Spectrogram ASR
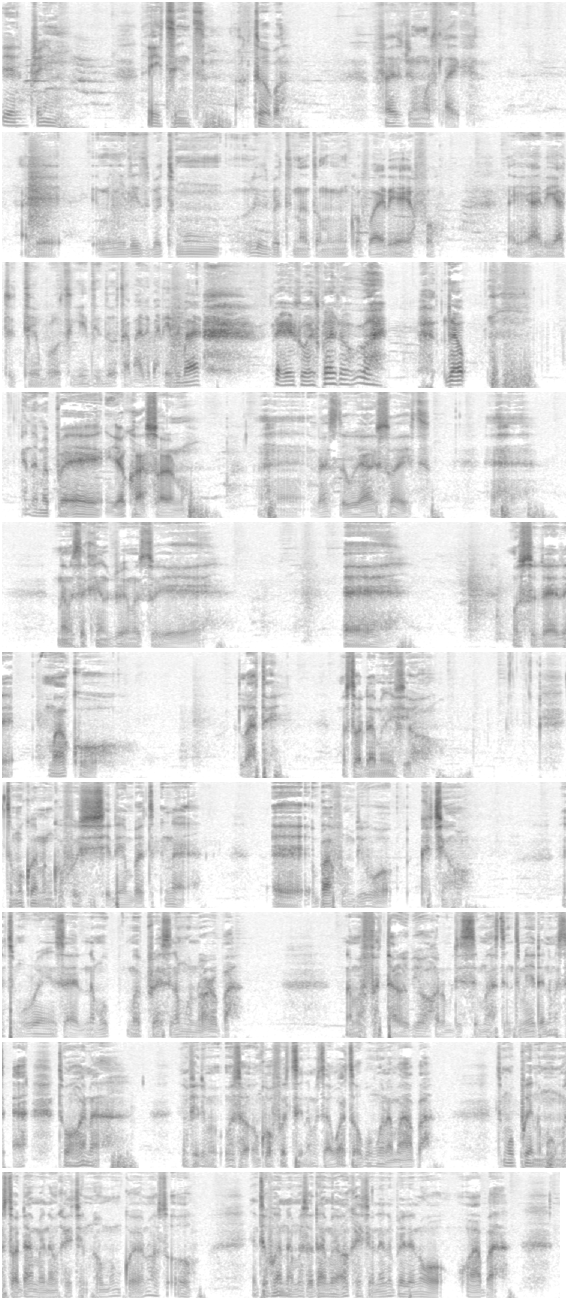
Yeah, dream. 18th October. First dream was like, I did, I mean, Elizabeth Moon, Elizabeth Nathan, I Crawford, I air Force. I did at the table to get the daughter, but anybody, anybody, that was part of why. Now, and then my prayer, eh, your car, sorry. Uh-huh. That's the way I saw it. Uh-huh. na me second dream so yeah eh musu dede mako latte musu da mini fi ho tumu kwa nko fo shishe den but na eh bathroom bi wo kitchen ho ntimu rain inside na mu press na mu noroba na mafataro bi wɔ hɔ nom de se master ntumi yɛ dɛ na masa a nti wɔ hɔ na mfidi msa nkɔfo te na masa wata ɔbohu na maaba nti mopue na mohu masa ɔdame na ɔka kyim na ɔmo na ɔsɛ o nti hɔ na masa ɔdame ɔka kyim na ne brɛdɛ no wɔaba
